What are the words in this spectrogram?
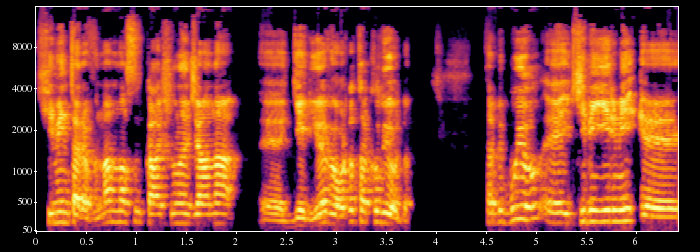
kimin tarafından nasıl karşılanacağına e, geliyor ve orada takılıyordu. Tabii bu yıl e, 2020 e,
